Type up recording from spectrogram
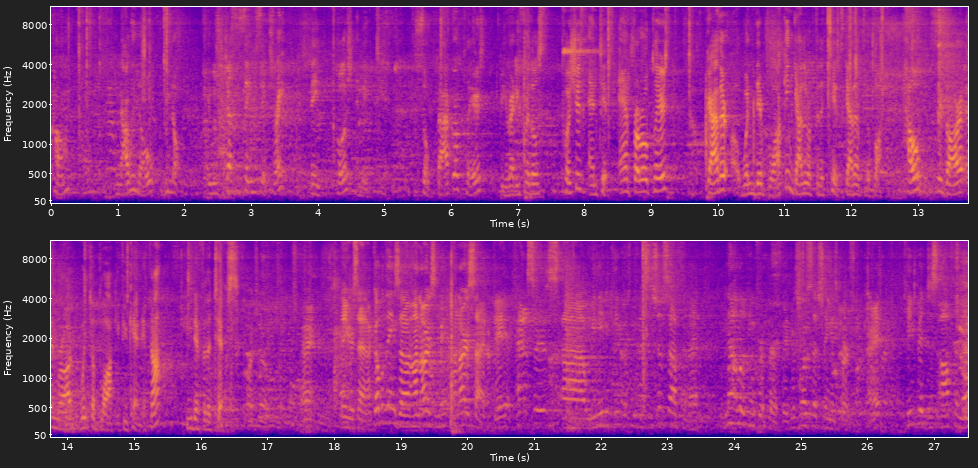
come, now we know. We know it was just the same six, right? They push and they tip. So back row players, be ready for those pushes and tips. And front row players, gather uh, when they're blocking, gather up for the tips, gather up for the block. Help Cesar and Murad with the block if you can. If not, be there for the tips. All right. Thank you, Sam. A couple things uh, on our on our side, okay? Passes, uh, we need to keep those passes just off the net. Not looking for perfect. There's no such thing as perfect, right? Keep it just off the net.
